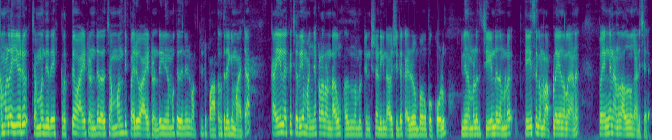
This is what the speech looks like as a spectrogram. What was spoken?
നമ്മൾ ഈ ഒരു ചമ്മന്തി ഇതേ കൃത്യമായിട്ടുണ്ട്. അത് ചമ്മന്തി പരുവായിട്ടുണ്ട്. ഇനി നമുക്ക് ഇതിനെ മറ്റൊരു പാത്രത്തിലേക്ക് മാറ്റാം. കയ്യിലൊക്കെ ചെറിയ മഞ്ഞ കളർ ഉണ്ടാവും. അത് നമ്മൾ ടെൻഷൻ അടിക്കേണ്ട ആവശ്യമില്ല. കഴുകുമ്പോൾ അങ്ങ് പൊക്കോളും. ഇനി നമ്മളിത് ചെയ്യേണ്ടത് നമ്മുടെ ഫേസിൽ നമ്മൾ അപ്ലൈ ചെയ്യുന്നുള്ളതാണ്. അപ്പോൾ എങ്ങനെയാണെന്ന് അതൊന്ന് കാണിച്ചു തരാം.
